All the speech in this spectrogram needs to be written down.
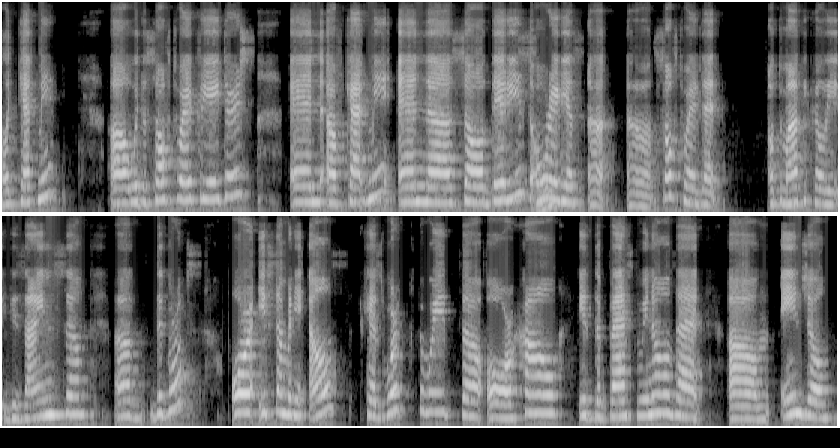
with CATME, uh, with the software creators and of CATME, and uh, so there is already a, a, a software that automatically designs uh, uh, the groups, or if somebody else has worked with, uh, or how is the best. We know that um, Angel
